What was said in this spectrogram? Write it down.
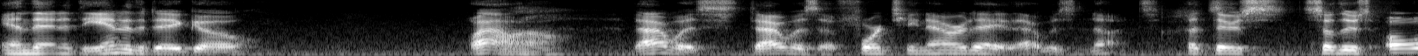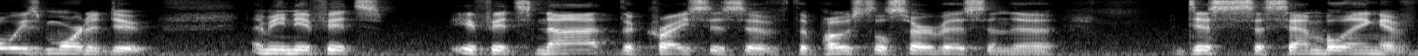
and then at the end of the day, go, "Wow, Wow. That was that was a 14 hour day. That was nuts." But there's so there's always more to do. I mean, if it's if it's not the crisis of the postal service and the disassembling of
